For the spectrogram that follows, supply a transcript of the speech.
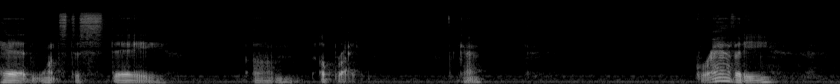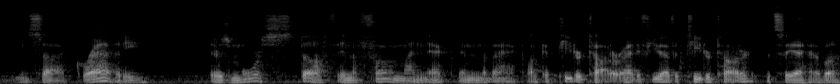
head wants to stay um, upright, okay? Gravity, inside gravity, there's more stuff in the front of my neck than in the back, like a teeter-totter, right? If you have a teeter-totter, let's say I have a,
